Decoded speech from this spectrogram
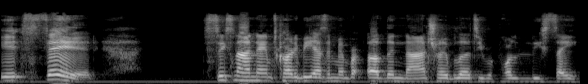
it said six nine names Cardi B as a member of the Nine Trey Bloods. He reportedly say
